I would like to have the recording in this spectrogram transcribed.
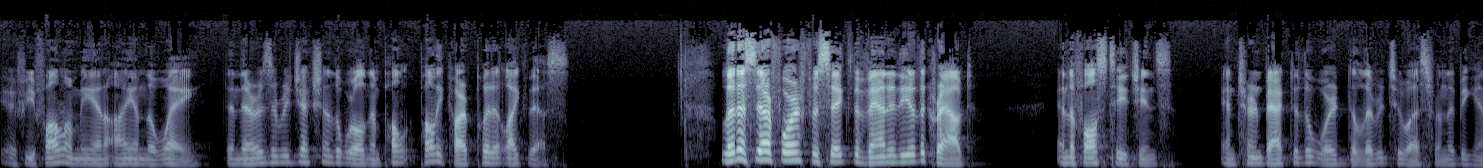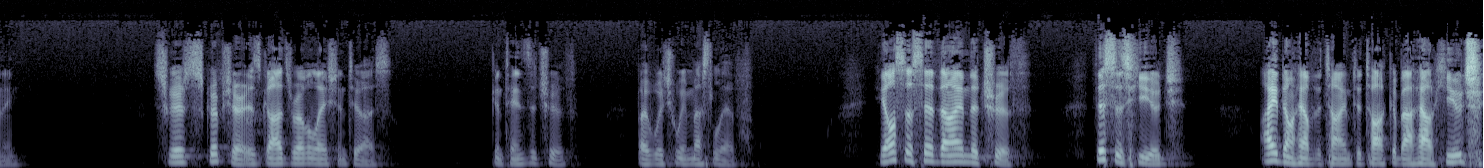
if you follow me and I am the way, then there is a rejection of the world. And Polycarp put it like this Let us therefore forsake the vanity of the crowd and the false teachings and turn back to the word delivered to us from the beginning. Scripture is God's revelation to us, it contains the truth by which we must live. He also said that I am the truth. This is huge. I don't have the time to talk about how huge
